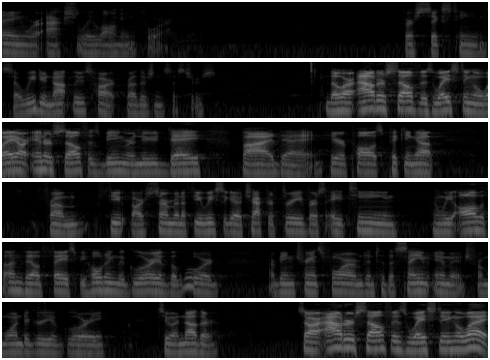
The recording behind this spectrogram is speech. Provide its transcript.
thing we're actually longing for. Verse 16 So we do not lose heart, brothers and sisters. Though our outer self is wasting away, our inner self is being renewed day by day. Here, Paul is picking up from few, our sermon a few weeks ago, chapter 3, verse 18. And we all, with unveiled face, beholding the glory of the Lord, are being transformed into the same image from one degree of glory to another. So our outer self is wasting away.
